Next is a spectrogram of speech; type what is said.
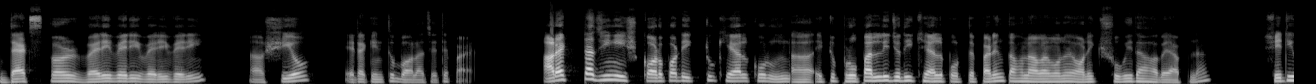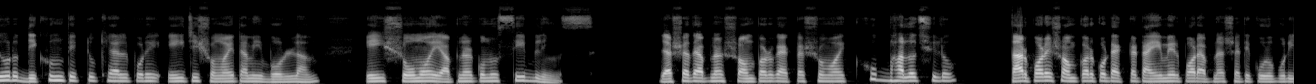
That's for very very very very sure এটা কিন্তু বলা যেতে পারে। আরেকটা জিনিস কর্কট একটু খেয়াল করুন একটু প্রপারলি যদি খেয়াল করতে পারেন তাহলে আমার মনে হয় অনেক সুবিধা হবে আপনার। সেটি হলো দেখুন তো একটু খেয়াল করে এই যে সময়টা আমি বললাম, এই সময় আপনার কোনো সিবলিংস যার সাথে আপনার সম্পর্ক একটা সময় খুব ভালো ছিল, তারপরে সম্পর্কটা একটা টাইমের পর আপনার সাথে পুরোপুরি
